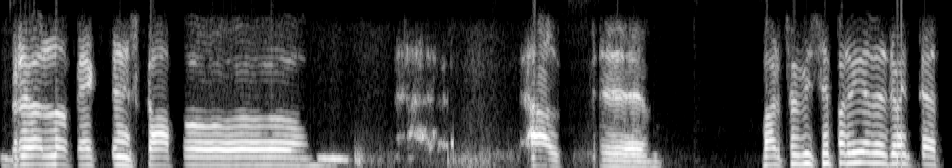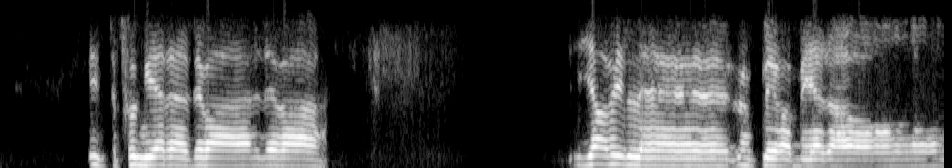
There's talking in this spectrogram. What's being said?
bröllop, äktenskap och mm, allt. Eh, varför vi separerade det var inte att det inte fungerade. Det var... Det var jag ville eh, uppleva mera och...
